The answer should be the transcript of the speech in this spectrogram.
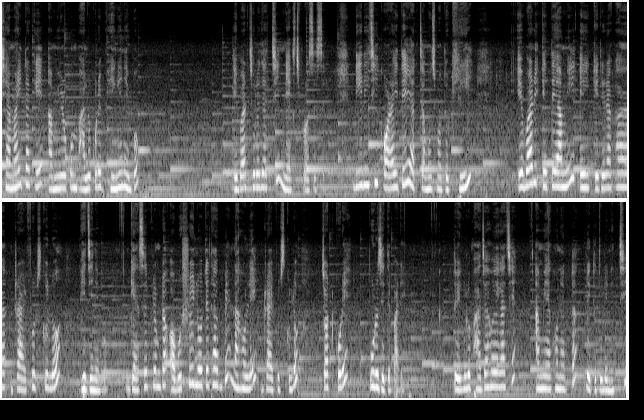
শ্যামাইটাকে আমি এরকম ভালো করে ভেঙে নেব। এবার চলে যাচ্ছি নেক্সট প্রসেসে দিয়ে দিচ্ছি কড়াইতে এক চামচ মতো ঘি। এবার এতে আমি এই কেটে রাখা ড্রাই ফ্রুটসগুলো ভেজে নেব। গ্যাসের ফ্লেমটা অবশ্যই লোতে থাকবে, না হলে ড্রাই ফ্রুটসগুলো চট করে পুড়ে যেতে পারে। তো এগুলো ভাজা হয়ে গেছে, আমি এখন একটা প্লেটে তুলে নিচ্ছি।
